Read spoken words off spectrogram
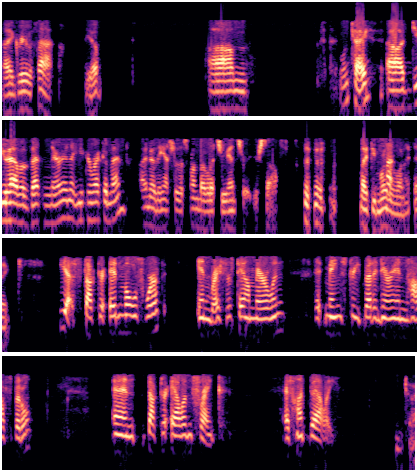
I agree with that. Yep. Um, okay. Uh, do you have a veterinarian that you can recommend? I know the answer to this one, but I'll let you answer it yourself. Might be more than one, I think. Yes, Dr. Ed Molesworth in Reisterstown, Maryland, at Main Street Veterinarian Hospital, and Dr. Alan Frank at Hunt Valley. Okay.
